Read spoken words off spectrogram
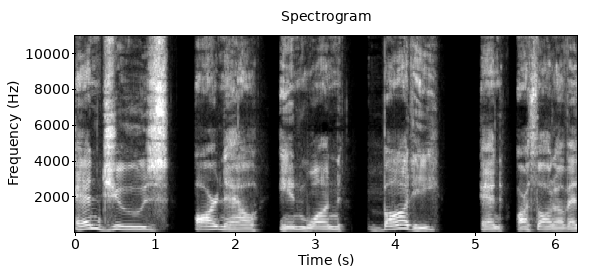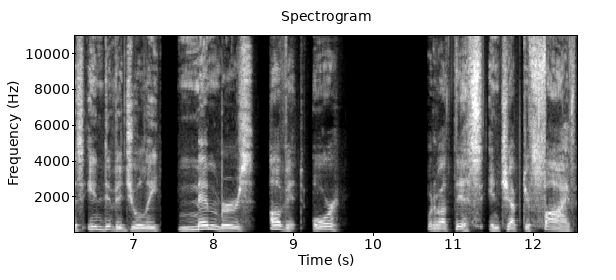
and Jews are now in one body and are thought of as individually members of it. Or what about this in chapter 5?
